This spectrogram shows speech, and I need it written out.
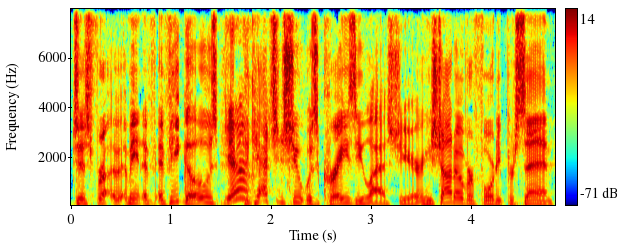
Just from, I mean, if, if he goes, Yeah. the catch and shoot was crazy last year. He shot over 40%.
